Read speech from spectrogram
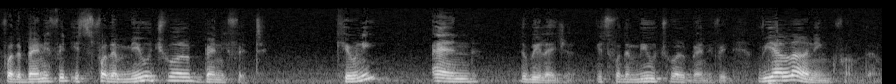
for the benefit, it's for the mutual benefit. CUNY and the villager. It's for the mutual benefit. We are learning from them.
